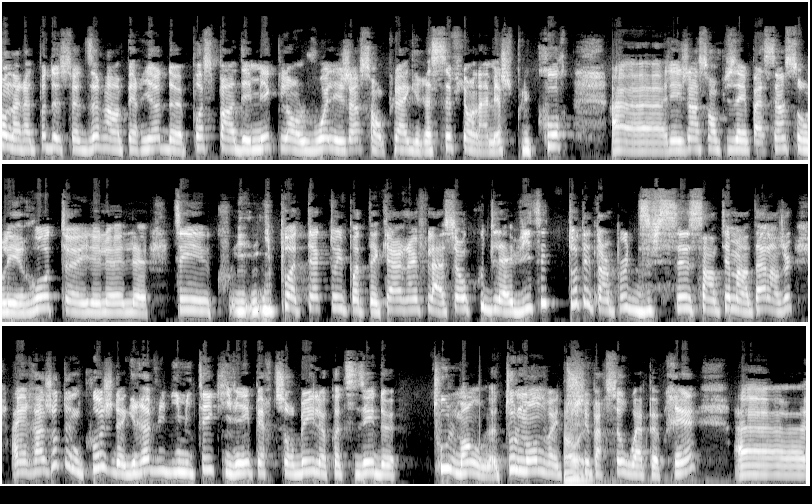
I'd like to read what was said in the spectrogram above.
on n'arrête pas de se dire en période post-pandémique, là, on le voit, les gens sont plus agressifs, ils ont la mèche plus courte, euh, les gens sont plus impatients sur les routes, euh, le, le, le hypothèque, toi, hypothécaire, inflation, coût de la vie, tout est un peu difficile, santé mentale en jeu. Elle rajoute une couche de grève illimitée qui vient perturber le quotidien de tout le monde. Tout le monde va être ah touché par ça ou à peu près. Euh,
